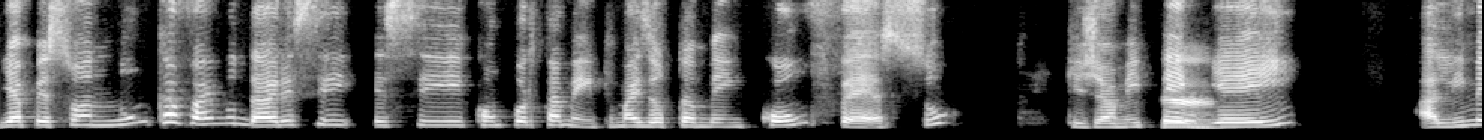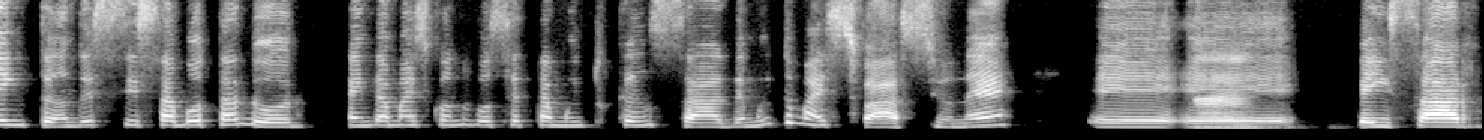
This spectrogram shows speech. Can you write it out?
E a pessoa nunca vai mudar esse, esse comportamento, mas eu também confesso que já me é. peguei é. alimentando esse sabotador. Ainda mais quando você está muito cansada, é muito mais fácil, né? É, é. pensar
